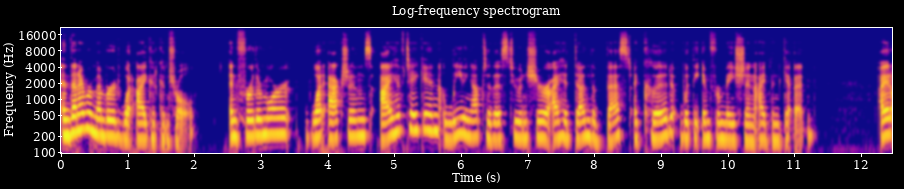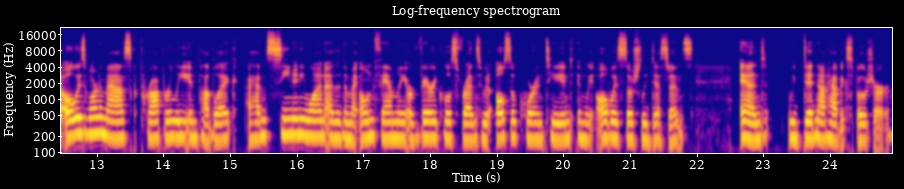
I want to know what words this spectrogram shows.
And then I remembered what I could control. And furthermore, what actions I have taken leading up to this to ensure I had done the best I could with the information I'd been given. I had always worn a mask properly in public. I hadn't seen anyone other than my own family or very close friends who had also quarantined, and we always socially distanced. And we did not have exposure.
